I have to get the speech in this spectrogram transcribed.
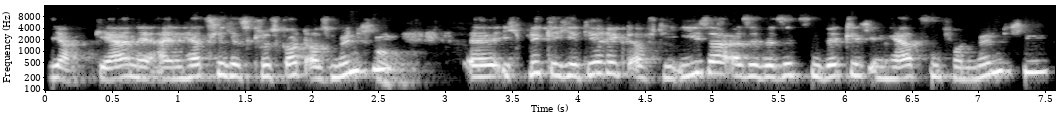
Ja, gerne. Ein herzliches Grüß Gott aus München. Äh, ich blicke hier direkt auf die Isar. Also wir sitzen wirklich im Herzen von München.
